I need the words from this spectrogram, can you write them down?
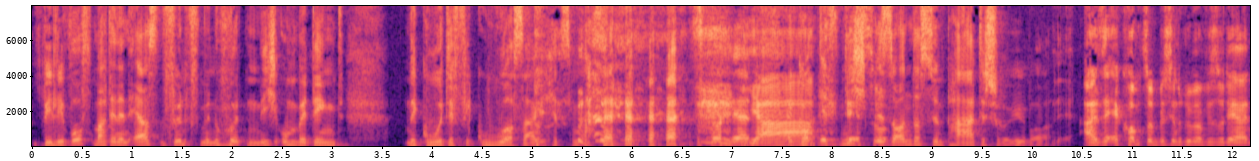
Willy Wuff macht in den ersten fünf Minuten nicht unbedingt eine gute Figur, sage ich jetzt mal. so, er, Ja, er kommt jetzt nicht so- besonders sympathisch rüber. Also er kommt so ein bisschen rüber wie so der,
